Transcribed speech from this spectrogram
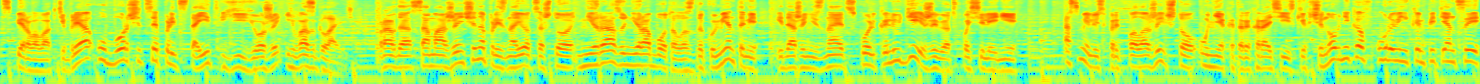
С 1 октября уборщице предстоит ее же и возглавить. Правда, сама женщина признается, что ни разу не работала с документами и даже не знает, сколько людей живет в поселении. Осмелюсь предположить, что у некоторых российских чиновников уровень компетенции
